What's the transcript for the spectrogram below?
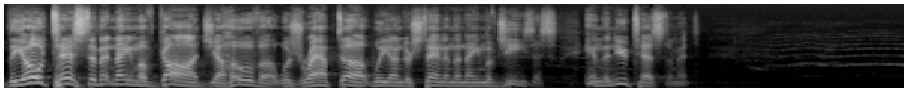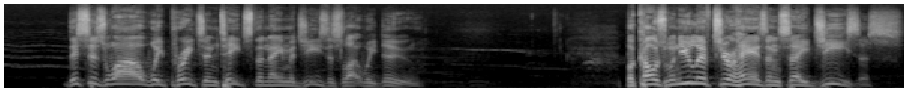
The Old Testament name of God, Jehovah, was wrapped up, we understand, in the name of Jesus in the New Testament. This is why we preach and teach the name of Jesus like we do. Because when you lift your hands and say, Jesus,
